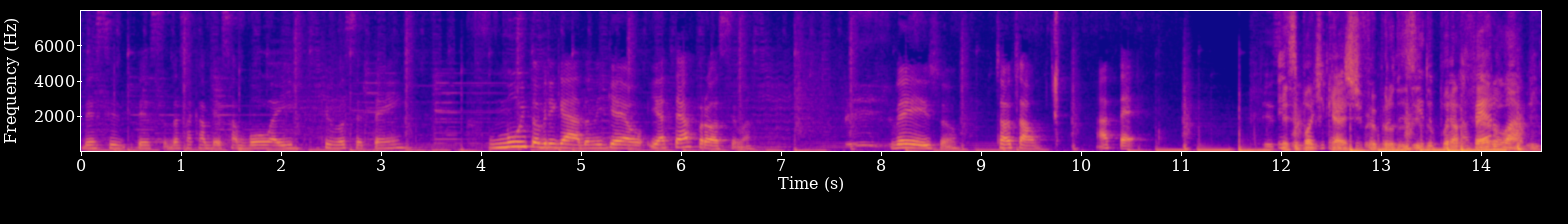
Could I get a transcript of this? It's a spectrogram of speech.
desse, desse, dessa cabeça boa aí que você tem. Muito obrigada, Miguel, e até a próxima. Beijo. Beijo. Tchau, tchau. Até. Esse podcast foi produzido por Afero Lab.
